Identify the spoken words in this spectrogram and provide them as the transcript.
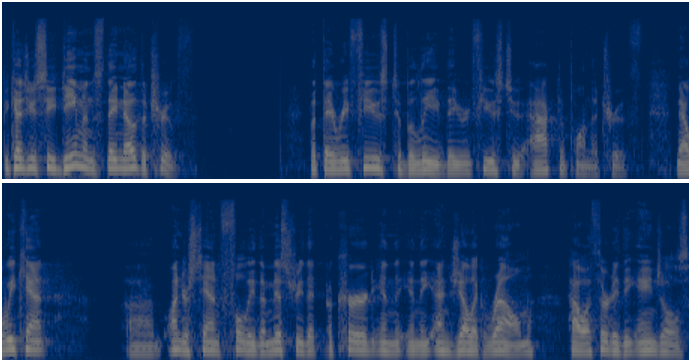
Because you see, demons, they know the truth, but they refuse to believe, they refuse to act upon the truth. Now, we can't uh, understand fully the mystery that occurred in the, in the angelic realm, how a third of the angels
